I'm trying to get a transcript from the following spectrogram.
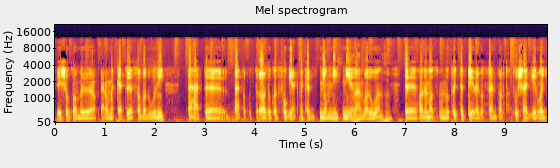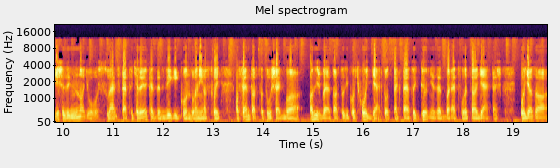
és ott van belőle raktáron meg kettőre szabadulni, tehát, tehát ott azokat fogják neked nyomni nyilvánvalóan, uh-huh. hanem azt mondod, hogy te tényleg a fenntarthatóságért vagy, és ez egy nagyon hosszú lánc. Tehát, hogyha elkezded végig gondolni azt, hogy a fenntarthatóságba az is beletartozik, hogy hogy gyártották, tehát, hogy környezetbarát volt a gyártás, hogy az a,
